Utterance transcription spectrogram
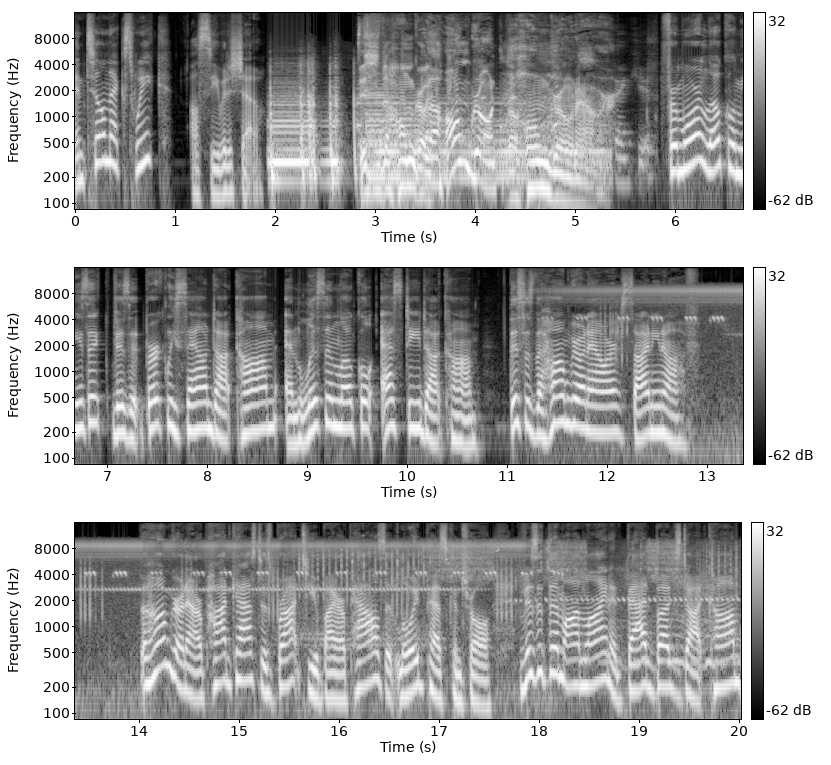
Until next week, I'll see you at a show. This is the homegrown. The homegrown. The Homegrown Hour. Thank you. For more local music, visit berkeleysound.com and listenlocalsd.com. This is the Homegrown Hour signing off. The Homegrown Hour podcast is brought to you by our pals at Lloyd Pest Control. Visit them online at badbugs.com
